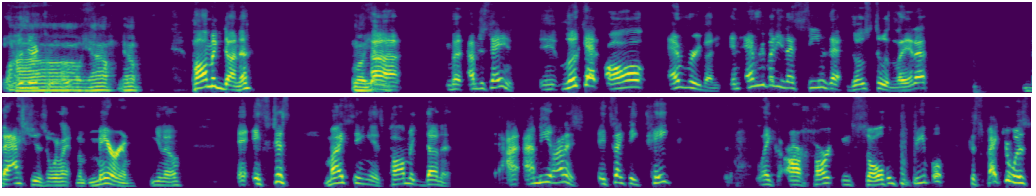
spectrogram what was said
He was there too. Oh yeah, yeah. Paul McDonough. Well, yeah. But I'm just saying, eh, look at all everybody and everybody that seems that goes to Atlanta bashes Orlando, Meram. You know, it's just my thing is Paul McDonough. I, I'll be honest, it's like they take like our heart and soul people because Spector was,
